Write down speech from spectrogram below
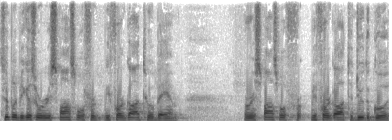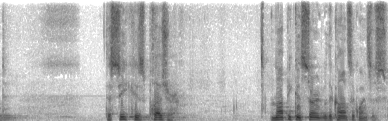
Simply because we're responsible for, before God to obey Him. We're responsible for, before God to do the good, to seek His pleasure, not be concerned with the consequences.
